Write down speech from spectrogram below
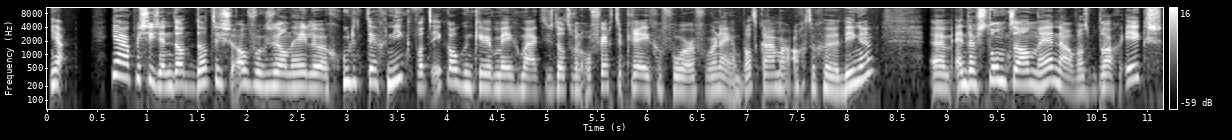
Ja, precies. En dat, dat is overigens wel een hele goede techniek. Wat ik ook een keer heb meegemaakt, is dat we een offerte kregen voor, voor nou ja, badkamerachtige dingen. Ehm, en daar stond dan, hè, nou was bedrag X,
